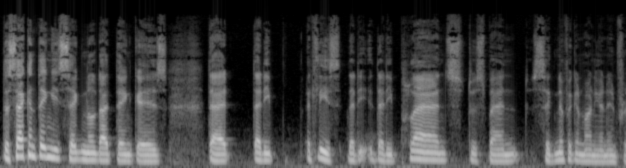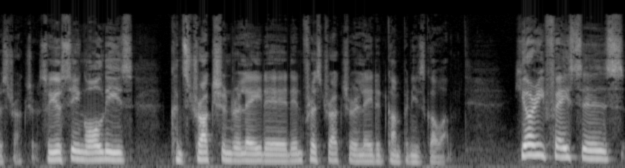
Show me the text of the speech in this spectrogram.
The second thing he signaled, I think, is that that he at least that he, that he plans to spend significant money on infrastructure. So you're seeing all these construction related, infrastructure related companies go up. Here he faces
